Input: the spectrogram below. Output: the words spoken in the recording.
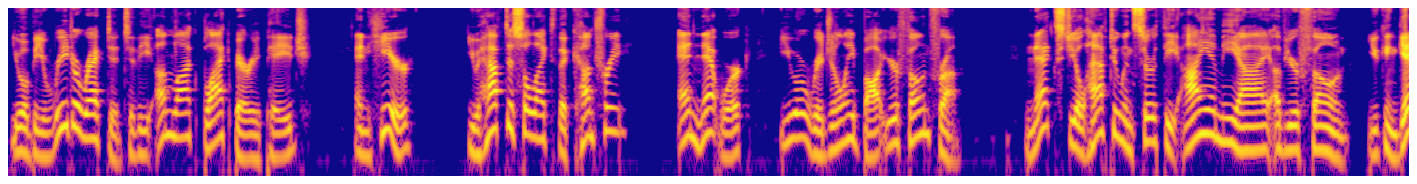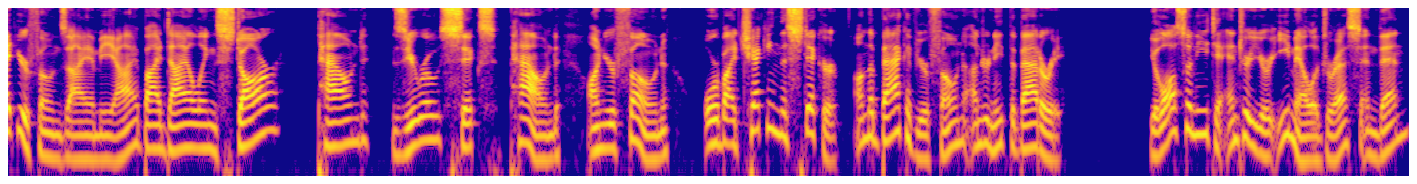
You will be redirected to the Unlock BlackBerry page, and here you have to select the country and network you originally bought your phone from. Next, you'll have to insert the IMEI of your phone. You can get your phone's IMEI by dialing star pound 06 pound on your phone or by checking the sticker on the back of your phone underneath the battery. You'll also need to enter your email address and then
